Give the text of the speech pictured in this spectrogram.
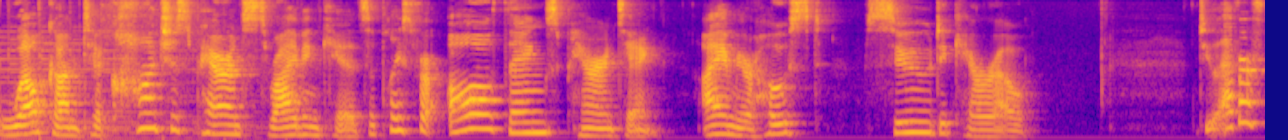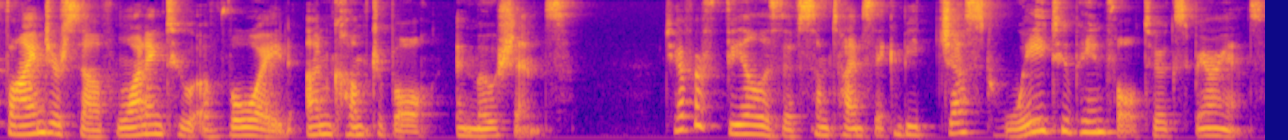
Welcome to Conscious Parents Thriving Kids, a place for all things parenting. I am your host, Sue DeCaro. Do you ever find yourself wanting to avoid uncomfortable emotions? Do you ever feel as if sometimes they can be just way too painful to experience?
